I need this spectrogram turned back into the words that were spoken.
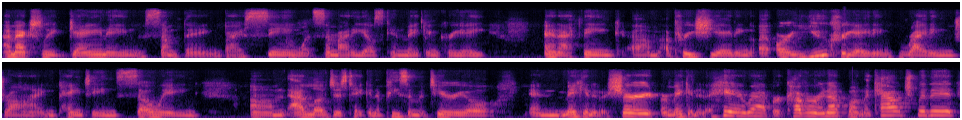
I'm actually gaining something by seeing what somebody else can make and create. And I think um, appreciating, uh, or you creating, writing, drawing, painting, sewing. Um, I love just taking a piece of material and making it a shirt or making it a hair wrap or covering up on the couch with it.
